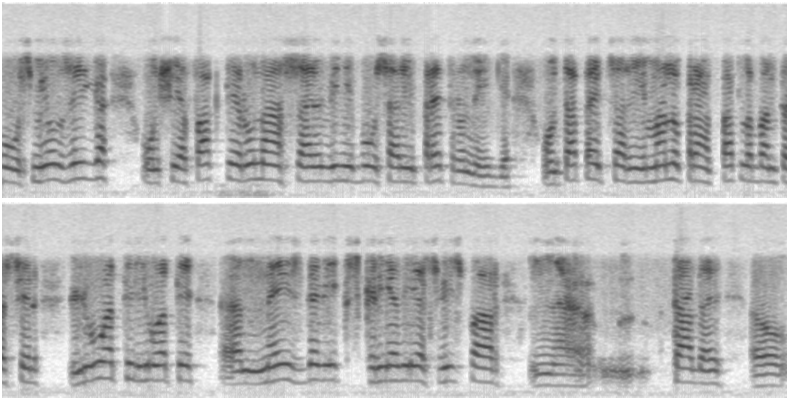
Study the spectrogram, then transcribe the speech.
būs milzīga, un šie fakti runās, ar, viņi būs arī pretrunīgi. Un tāpēc arī, manuprāt, pat labam tas ir ļoti, ļoti um, neizdevīgs Krievijas vispār. Um, tādai uh,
